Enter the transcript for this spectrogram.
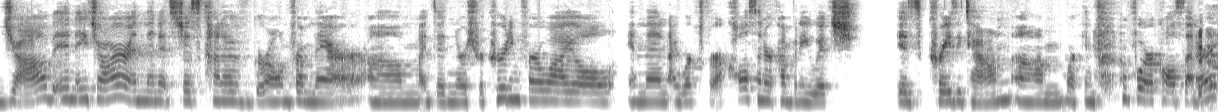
job in HR. And then it's just kind of grown from there. Um, I did nurse recruiting for a while. And then I worked for a call center company, which is crazy town, um, working for a call center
